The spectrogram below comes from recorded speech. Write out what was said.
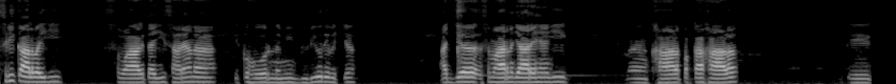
ਸ੍ਰੀ ਅਕਾਲ ਬਾਈ ਜੀ। ਸਵਾਗਤ ਹੈ ਜੀ ਸਾਰਿਆਂ ਦਾ ਇੱਕ ਹੋਰ ਨਵੀਂ ਵੀਡੀਓ ਦੇ ਵਿੱਚ। ਅੱਜ ਸਮਾਰਨ ਜਾ ਰਹੇ ਹਾਂ ਜੀ ਖਾਲ, ਪੱਕਾ ਖਾਲ। ਤੇ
